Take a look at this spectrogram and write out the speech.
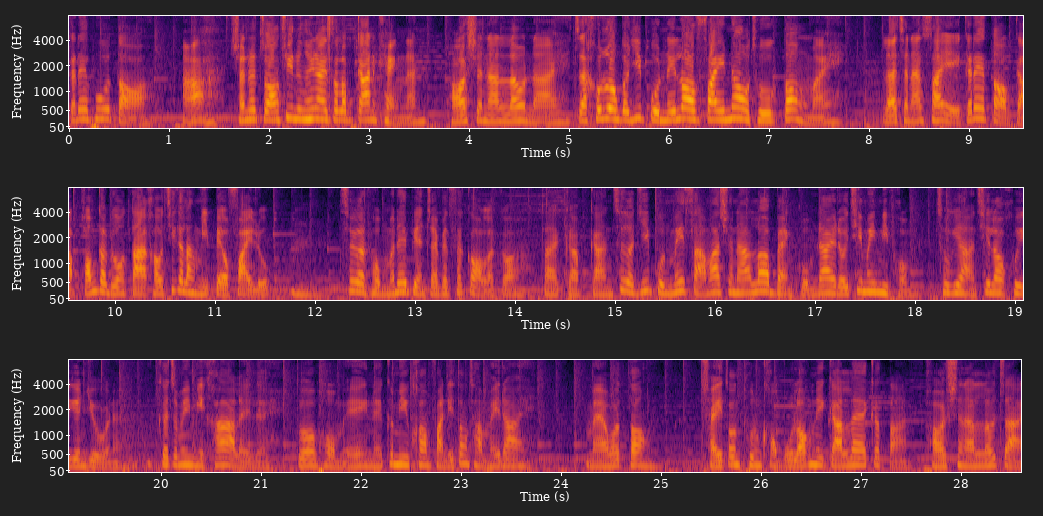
ก็ได้พูดต่ออะฉันจะจองที่หนึ่งให้นายสำหรับการแข่งนั้น เพราะฉะนั้นแล้วนายจะเข้าร่วมกับญี่ปุ่นในรอบไฟนอลถูกต้องไหม และฉะนั้นไซเอกก็ได้ตอบกลับพร้อมกับดวงตาเขาที่กำลังมีเปลวไฟลุกถ้าเกิดผมไม่ได้เปลี่ยนใจเป็นซะก่อนแล้วก็ แต่กับการถ้าเกิดญี่ปุ่นไม่สามารถชนะรอบแบ่งกลุ่มได้โดยที่ไม่มีผม ทุกอย่างที่เราคุยกันอยู่นะ ก็จะไม่มีค่าอะไรเลย ตัวผมเองเนี่ยก็มีความฝันที่ต้องทำให้ได้ แม้ว่าต้องใช้ต้นทุนของบูล็อกในการแลกก็ตาม เพราะฉะนั้นแล้วจาก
